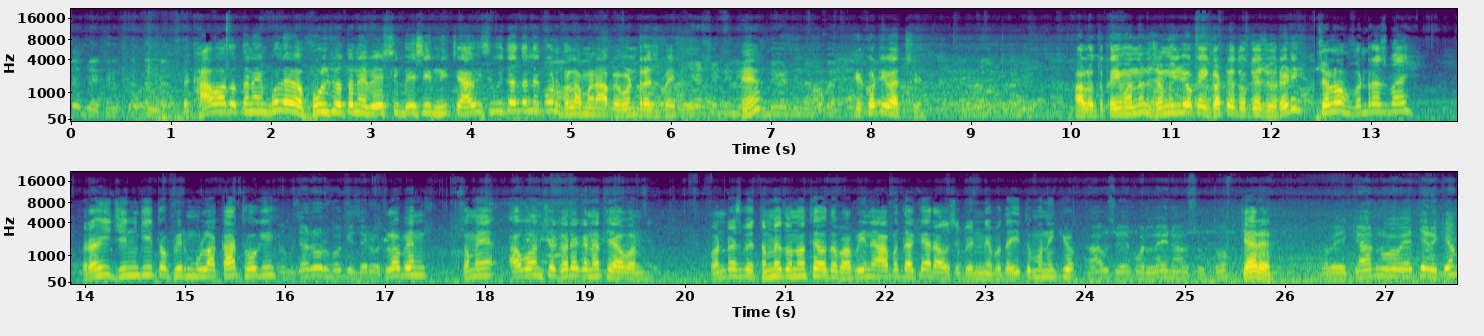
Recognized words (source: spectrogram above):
ખાવા તો તને બોલે ફૂલ જો તને બેસી બેસી નીચે આવી સુવિધા તને કોણ ભલામણ આપે વનરાજભાઈ? હે? કે ખોટી વાત છે? હાલો તો કઈ વાંધો ને જમી લ્યો કઈ ઘટે તો કેજો રેડી ચલો વનરાજભાઈ રહી જિંદગી તો ફિર મુલાકાત હોગી. જરૂર હોગી જરૂર. એટલે બેન તમે આવવાનું છે ઘરે કે નથી આવવાનું? વનરાજભાઈ તમે તો નથી આવતા ભાભીને આ બધા ક્યારે આવશે બેન ને બધા? એ તો મને કયો. આવશું એકવાર લઈને આવશું તો. ક્યારે? હવે ક્યારનું? હવે અત્યારે કેમ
